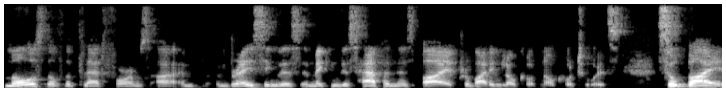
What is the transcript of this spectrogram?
most of the platforms are em- embracing this and making this happen is by providing low code no code tools. So by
